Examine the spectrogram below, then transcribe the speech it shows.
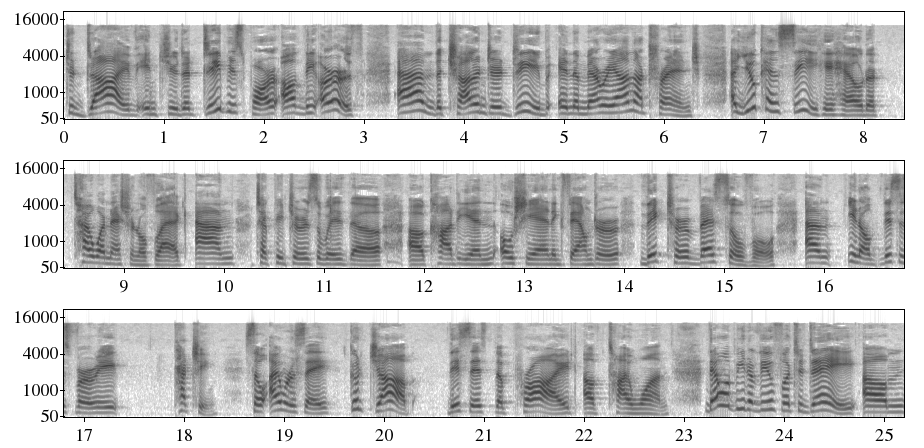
to dive into the deepest part of the Earth and the Challenger Deep in the Mariana Trench. And you can see he held a Taiwan national flag and took pictures with the uh, Caladan Oceanic founder Victor Vescovo. And, you know, this is very touching. So I would say, good job, this is the pride of Taiwan. That will be the view for today. Um,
